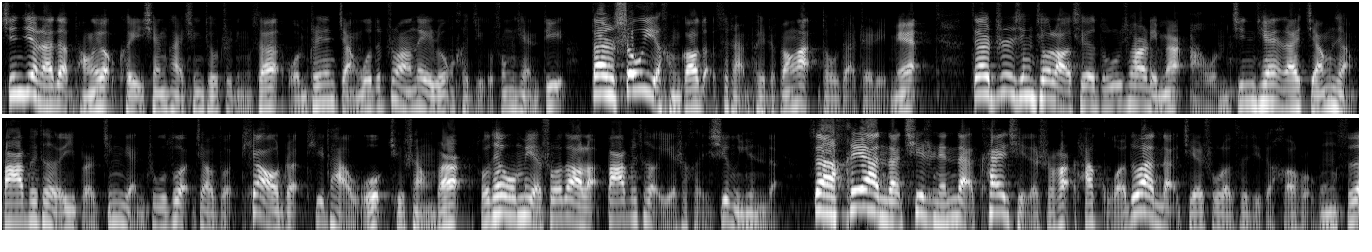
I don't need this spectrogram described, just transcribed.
新进来的朋友可以先看《星球置顶三》，我们之前讲过的重要内容和几个风险低但收益很很高的资产配置方案都在这里面。在知识星球老齐的读书圈里面啊，我们今天来讲讲巴菲特的一本经典著作，叫做《跳着踢踏舞去上班》。昨天我们也说到了，巴菲特也是很幸运的。在黑暗的七十年代开启的时候，他果断地结束了自己的合伙公司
